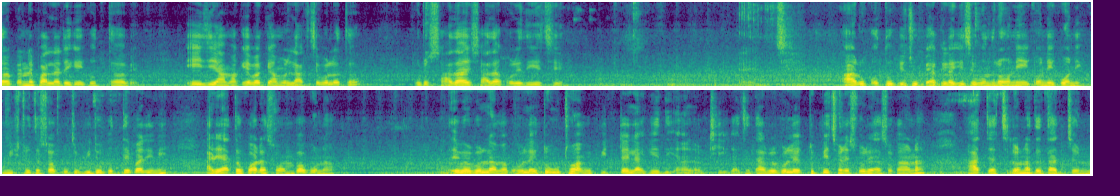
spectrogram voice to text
দরকার নেই পার্লারে গিয়েই করতে হবে। এই যে আমাকে এবার কেমন লাগছে বলো তো? পুরো সাদাই সাদা করে দিয়েছে। আরও কত কিছু প্যাক লাগিয়েছে বন্ধুরা। অনেক অনেক অনেক। মিষ্টি তো সব কিছু ভিডিও করতে পারিনি। আর এত করা সম্ভবও না। এবার বলল আমাকে বলে একটু উঠো, আমি পিঠটাই লাগিয়ে দিই। আমি ঠিক আছে। তারপর বলে একটু পেছনে সরে আসো, কেননা হাত যাচ্ছিল না তো তার জন্য।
